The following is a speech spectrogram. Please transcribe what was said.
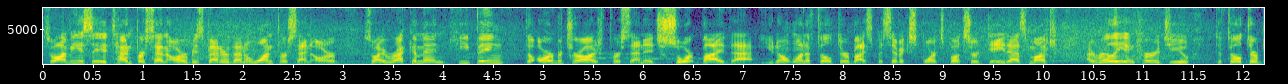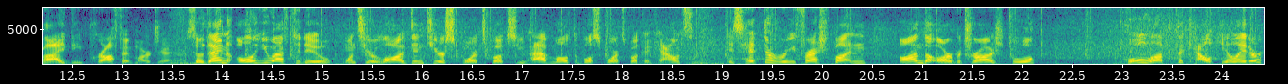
So obviously a 10% ARB is better than a 1% ARB. So I recommend keeping the arbitrage percentage sort by that. You don't want to filter by specific sports books or date as much. I really encourage you to filter by the profit margin. So then all you have to do once you're logged into your sports books, you have multiple sportsbook accounts, is hit the refresh button on the arbitrage tool, pull up the calculator,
